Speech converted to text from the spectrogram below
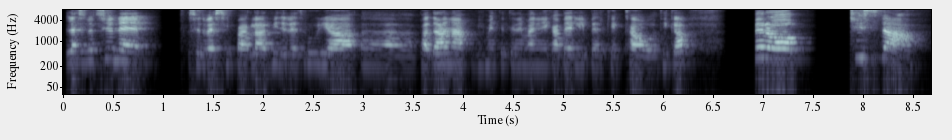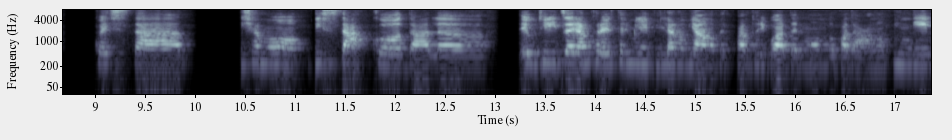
la situazione, se dovessi parlarvi dell'Etruria eh, padana, vi mettete le mani nei capelli perché è caotica, però ci sta questa, diciamo, distacco dal e utilizzare ancora il termine villanoviano per quanto riguarda il mondo padano, quindi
